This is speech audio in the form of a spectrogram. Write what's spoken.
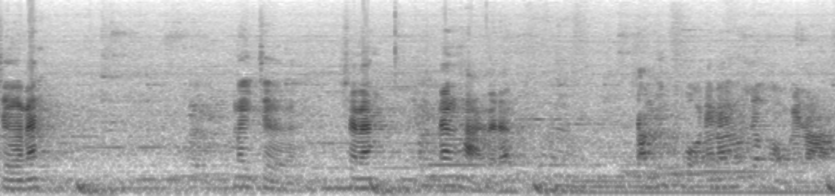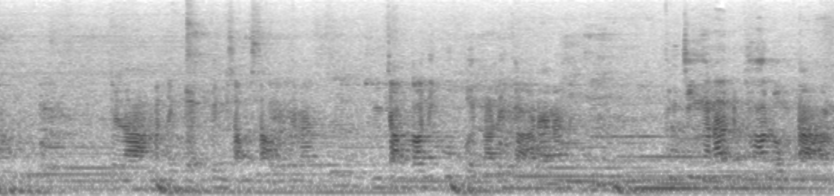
เจอไหมไม่เจอใช่ไหมแม่งหายไปแล้วจำที่กูบอกได้ไหมเรื่องของเวลา เวลามันจะเกิดขึ้นซ้ำๆใช่ไหมมึงจำตอนที่กูเปิดนาฬิกาได้ไหมจริงๆอันนั้นเป็นภาพลวงตา มัน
